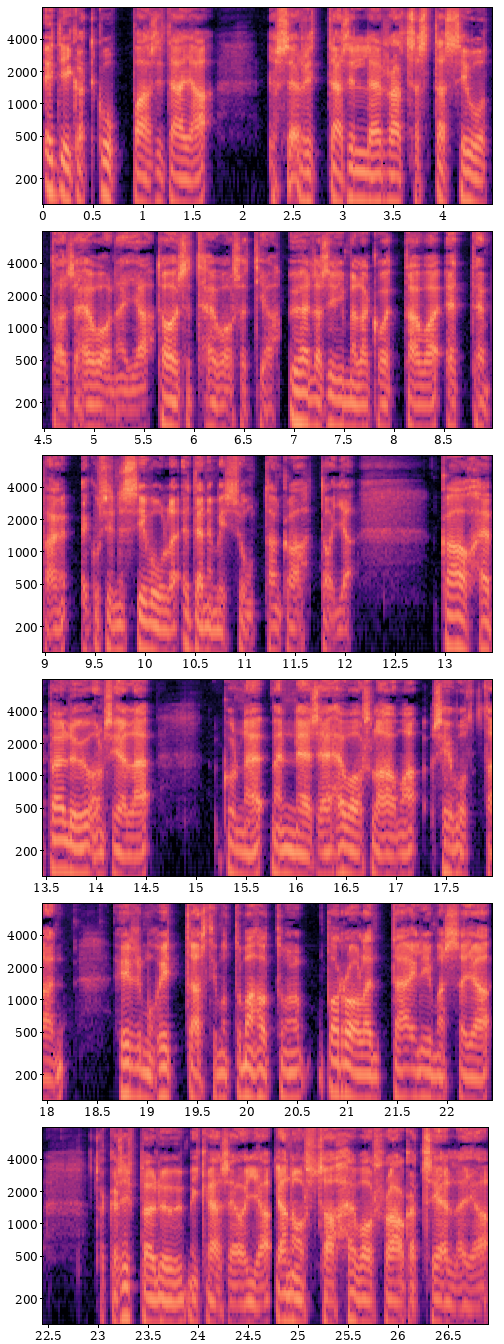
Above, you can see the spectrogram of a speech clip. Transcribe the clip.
etikat kuppaa sitä ja jos se yrittää silleen ratsastaa sivuttaa se hevonen ja toiset hevoset ja yhdellä silmällä koittaa vain eteenpäin, kun sinne sivulle etenemissuuntaan kahtoon ja kauhea pöly on siellä, kun ne menee se hevoslauma sivuttain hirmu hittaasti, mutta mahdottoman poro lentää ilmassa ja taikka siis pöly, mikä se on, ja janossa hevosraukat siellä ja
